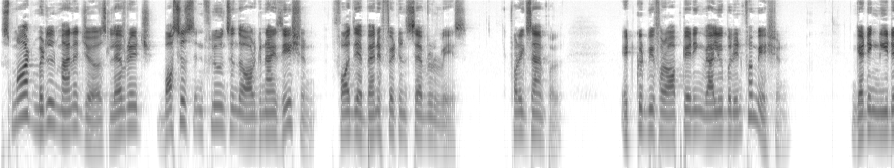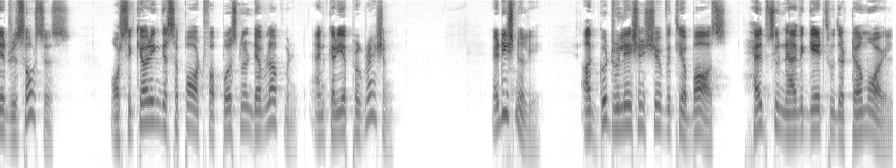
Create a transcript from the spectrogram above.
Smart middle managers leverage bosses' influence in the organization for their benefit in several ways. For example, it could be for obtaining valuable information, getting needed resources, or securing their support for personal development and career progression. Additionally, a good relationship with your boss helps you navigate through the turmoil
